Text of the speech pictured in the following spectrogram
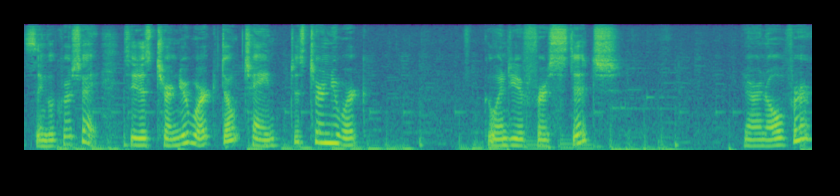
single crochet. So you just turn your work, don't chain, just turn your work. Go into your first stitch, yarn over,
